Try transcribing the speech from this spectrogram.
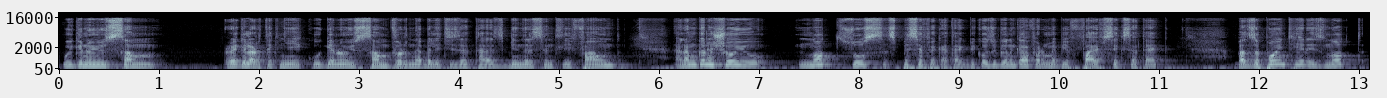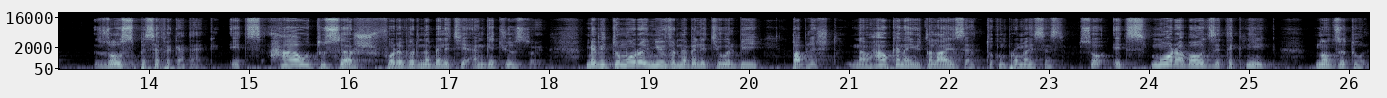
We're going to use some regular technique. We're going to use some vulnerabilities that has been recently found. And I'm going to show you not those specific attack because you're going to cover maybe five, six attack. But the point here is not those specific attack. It's how to search for a vulnerability and get used to it. Maybe tomorrow a new vulnerability will be published. Now, how can I utilize that to compromise system? So it's more about the technique, not the tool.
